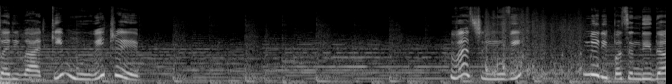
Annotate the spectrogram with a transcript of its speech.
परिवार की मूवी ट्रिप वेस्टर्न मूवी मेरी पसंदीदा।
